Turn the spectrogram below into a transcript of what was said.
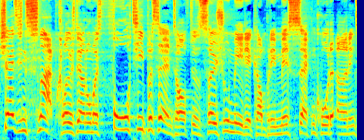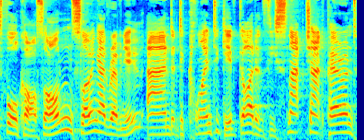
Shares in Snap closed down almost 40% after the social media company missed second quarter earnings forecasts on slowing ad revenue and declined to give guidance. The Snapchat parent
